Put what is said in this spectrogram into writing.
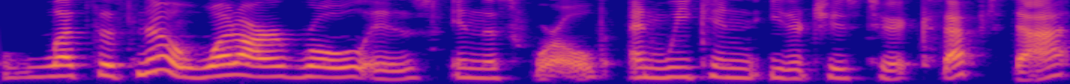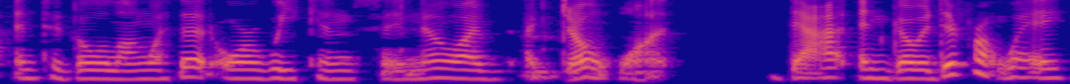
lets us know what our role is in this world. And we can either choose to accept that and to go along with it, or we can say, no, I, I don't want that and go a different way.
